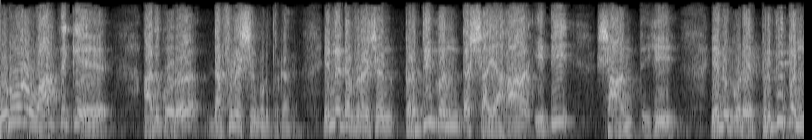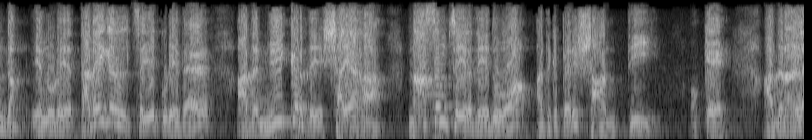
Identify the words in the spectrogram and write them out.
ஒரு ஒரு வார்த்தைக்கு அதுக்கு ஒரு டெபினேஷன் கொடுத்திருக்காங்க. என்ன டெபினேஷன் பிரதிபந்த ஷயா இது சாந்தி. என்னுடைய பிரதிபந்தம் என்னுடைய தடைகள் செய்யக்கூடியதை அதை நீக்கிறது ஷயகா நாசம் செய்யறது எதுவோ அதுக்கு பேரு சாந்தி. ஓகே அதனால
